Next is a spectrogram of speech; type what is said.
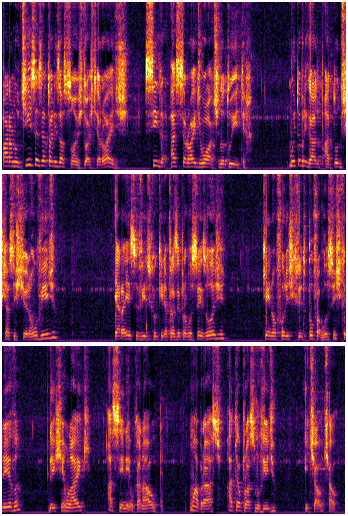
Para notícias e atualizações do asteroides, siga Asteroid Watch no Twitter. Muito obrigado a todos que assistiram o vídeo. Era esse o vídeo que eu queria trazer para vocês hoje. Quem não for inscrito, por favor, se inscreva, deixem um like, assinem o canal. Um abraço, até o próximo vídeo e tchau, tchau.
